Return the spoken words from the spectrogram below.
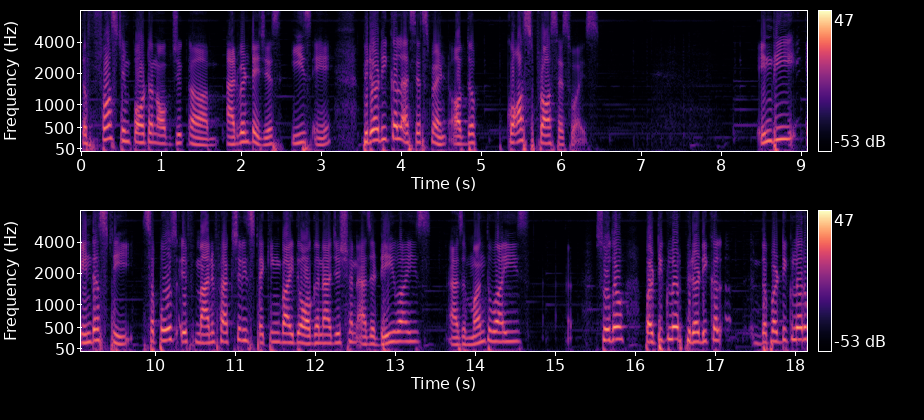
The first important object uh, advantages is a periodical assessment of the cost process wise in the industry suppose if manufacture is taken by the organization as a day wise as a month wise so the particular periodical the particular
